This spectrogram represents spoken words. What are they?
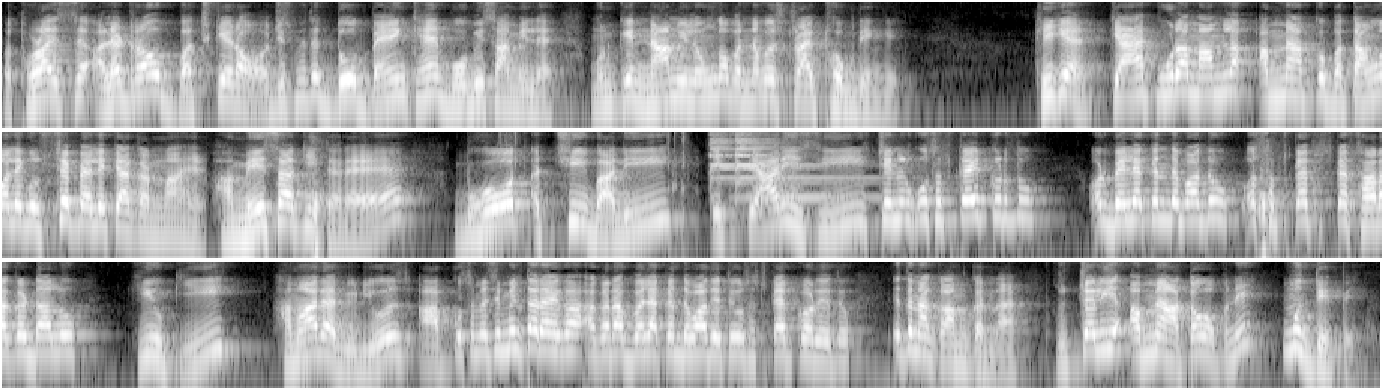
तो थोड़ा इससे अलर्ट रहो, बच के रहो। जिसमें से दो बैंक हैं, वो भी शामिल है। उनके नाम नहीं लूँगा, वरना वो स्ट्राइक ठोक देंगे। ठीक है? क्या है पूरा मामला? अब मैं आपको बताऊँगा, लेकिन उससे पहले क्या करना है? हमेशा की तरह बहुत अच्छी वाली, एक प्यारी सी चैनल को सब्सक्राइब कर दो और बेल आइकन दबा दो और सब्सक्राइब सब्सक्राइब सारा कर डालो, क्योंकि हमारा वीडियोस आपको समय से मिलता रहेगा। अगर आप बेल आइकन दबा देते हो सब्सक्राइब कर देते हो, इतना काम करना है। तो चलिए, अब मैं आता हूँ अपने मुद्दे पे।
